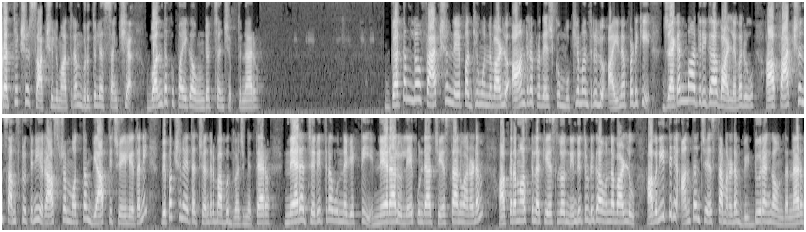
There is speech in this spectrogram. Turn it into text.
ప్రత్యక్ష సాక్షులు మాత్రం మృతుల సంఖ్య వందకు పైగా ఉండొచ్చని చెప్తున్నారు. గతంలో ఫ్యాక్షన్ నేపథ్యం ఉన్న వాళ్ళు ఆంధ్రప్రదేశ్కు ముఖ్యమంత్రులు అయినప్పటికీ జగన్ మాదిరిగా వాళ్ళెవరూ ఆ ఫ్యాక్షన్ సంస్కృతిని రాష్ట్రం మొత్తం వ్యాప్తి చేయలేదని విపక్ష నేత చంద్రబాబు ధ్వజమెత్తారు. నేర చరిత్ర ఉన్న వ్యక్తి నేరాలు లేకుండా చేస్తాను అనడం అక్రమాస్తుల కేసులో నిందితుడిగా ఉన్న వాళ్ళు అవినీతిని అంతం చేస్తామనడం విడ్డూరంగా ఉందన్నారు.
